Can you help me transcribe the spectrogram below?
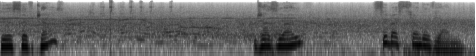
TSF Jazz. Jazz Live. Sébastien Dovian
